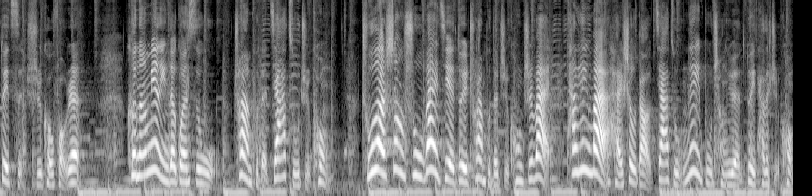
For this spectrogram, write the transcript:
对此矢口否认。可能面临的官司五：Trump 的家族指控。除了上述外界对 Trump 的指控之外，他另外还受到家族内部成员对他的指控。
